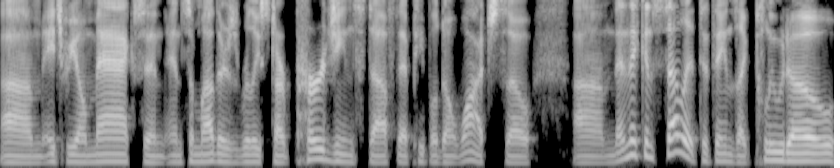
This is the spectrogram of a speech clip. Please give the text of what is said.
um, HBO Max and and some others really start purging stuff that people don't watch. So um, then they can sell it to things like Pluto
